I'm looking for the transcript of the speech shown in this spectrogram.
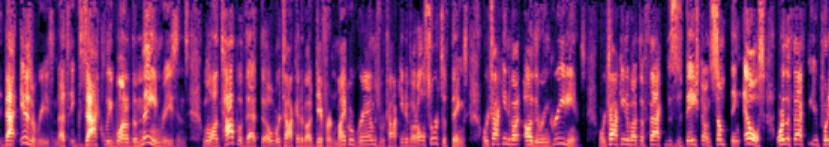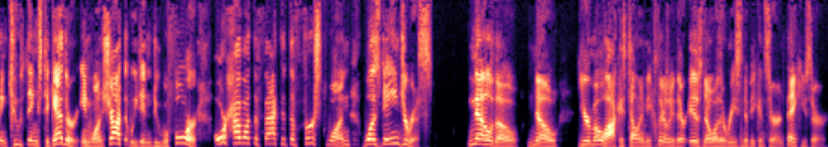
that is a reason. That's exactly one of the main reasons. Well, on top of that though, we're talking about different micrograms, we're talking about all sorts of things. We're talking about other ingredients. We're talking about the fact this is based on something else or the fact that you're putting two things together in one shot that we didn't do before. Or how about the fact that the first one was dangerous? No, though. No. Your Mohawk is telling me clearly there is no other reason to be concerned. Thank you, sir.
